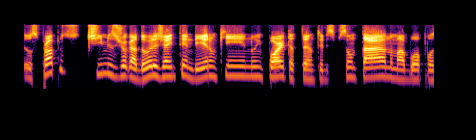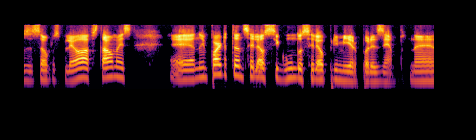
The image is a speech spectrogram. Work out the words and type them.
os, próprios times jogadores já entenderam que não importa tanto, eles precisam estar numa boa posição para os playoffs, tal, mas é, não importa tanto se ele é o segundo ou se ele é o primeiro, por exemplo. Né?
